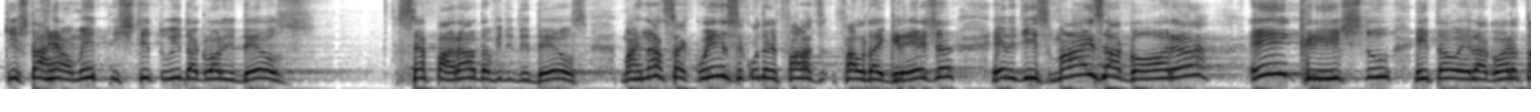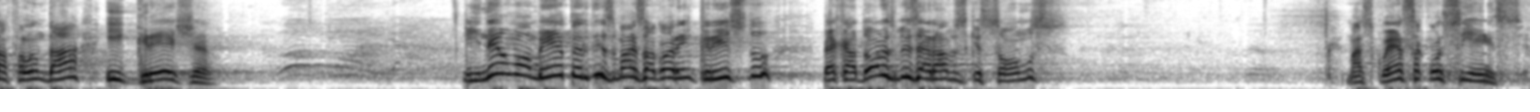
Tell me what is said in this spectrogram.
que está realmente instituído da glória de Deus, separado da vida de Deus. Mas na sequência, quando ele fala, fala da igreja, ele diz: Mas agora, em Cristo, então ele agora está falando da igreja. Em nenhum momento ele diz: Mas agora em Cristo, pecadores miseráveis que somos, mas com essa consciência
